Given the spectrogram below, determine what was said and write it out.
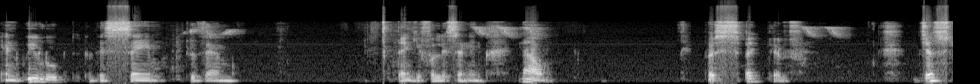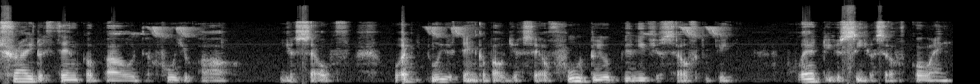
and we looked the same to them. Thank you for listening. Now, perspective. Just try to think about who you are yourself. What do you think about yourself? Who do you believe yourself to be? Where do you see yourself going?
